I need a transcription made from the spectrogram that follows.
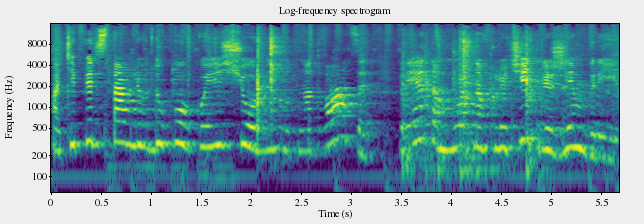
А теперь ставлю в духовку еще минут на 20. При этом можно включить режим гриль.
